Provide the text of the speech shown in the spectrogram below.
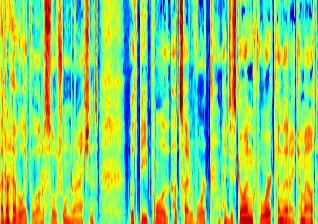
I don't have like a lot of social interactions with people outside of work. I just go into work and then I come out,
